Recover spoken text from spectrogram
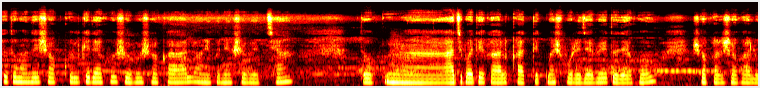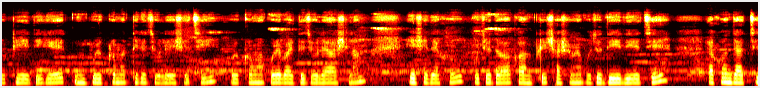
তো তোমাদের সকলকে দেখো শুভ সকাল অনেক অনেক শুভেচ্ছা। তো আজ বাদে কাল কার্তিক মাস পড়ে যাবে। তো দেখো, সকাল সকাল উঠে এদিকে পরিক্রমার থেকে চলে এসেছি। পরিক্রমা করে বাড়িতে চলে আসলাম। এসে দেখো, পুজো দেওয়া কমপ্লিট শাশুড়ি পুজো দিয়ে দিয়েছে। এখন যাচ্ছে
